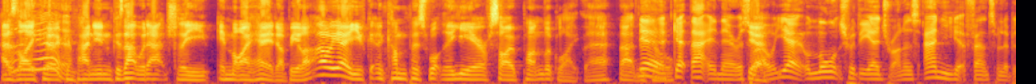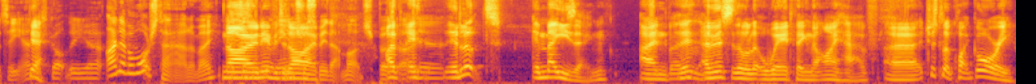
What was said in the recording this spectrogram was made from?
as Oh, like yeah. a companion because that would actually, in my head, I'd be like, oh yeah, you've encompassed what the year of Cyberpunk looked like there. That'd be Yeah, cool. get that in there as Yeah. well. Yeah, it'll launch with the Edge Runners, and you get Phantom Liberty, and Yeah. it's got the. Uh, I never watched that anime. No, neither really did I. me that much, but uh, it, yeah. it looked amazing, and this- and this is a little weird thing that I have. Uh, it just looked quite gory,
